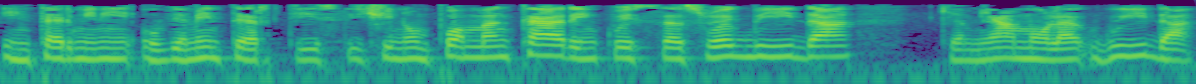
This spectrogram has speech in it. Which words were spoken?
in termini ovviamente artistici, non può mancare in questa sua guida chiamiamola guida,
